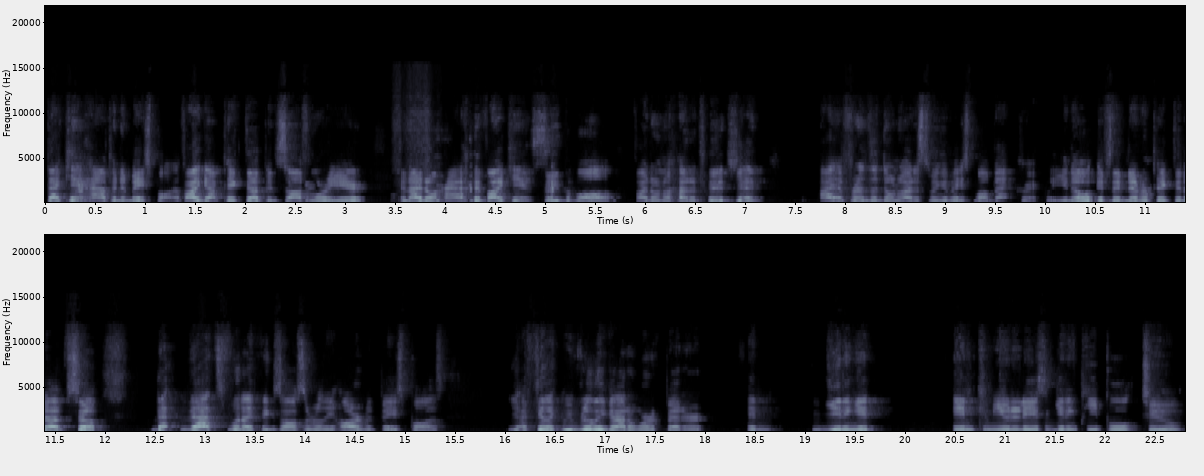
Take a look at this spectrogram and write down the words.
That can't happen in baseball. If I got picked up in sophomore year and I don't have, if I can't see the ball, if I don't know how to pitch yet, I have friends that don't know how to swing a baseball bat correctly. You know, if they've never picked it up. So that that's what I think is also really hard with baseball is I feel like we really got to work better in getting it in communities and getting people to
